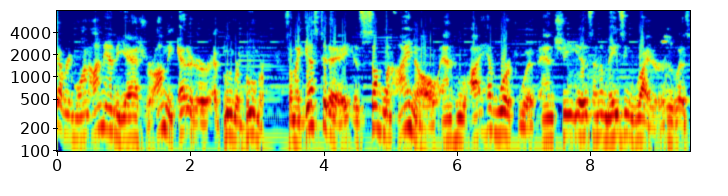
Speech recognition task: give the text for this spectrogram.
everyone, I'm Andy Asher. I'm the editor at Bloomer Boomer. So my guest today is someone I know and who I have worked with, and she is an amazing writer who has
